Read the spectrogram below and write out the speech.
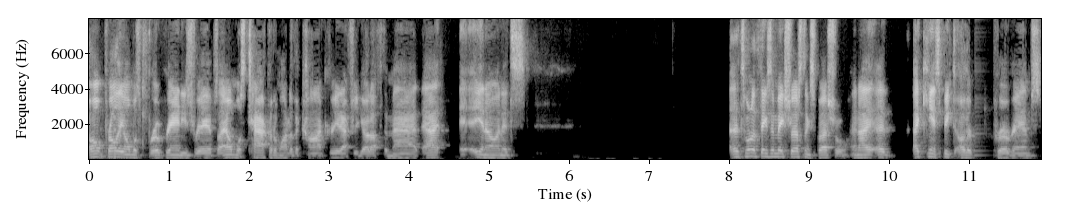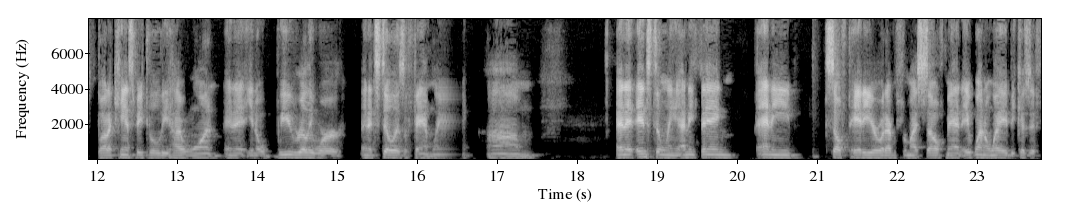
oh, probably almost broke Randy's ribs. I almost tackled him onto the concrete after he got off the mat. That you know, and it's it's one of the things that makes wrestling special. And I, I I can't speak to other programs, but I can't speak to the Lehigh one. And it, you know, we really were, and it still is a family. Um, and it instantly anything, any self pity or whatever for myself, man, it went away because if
